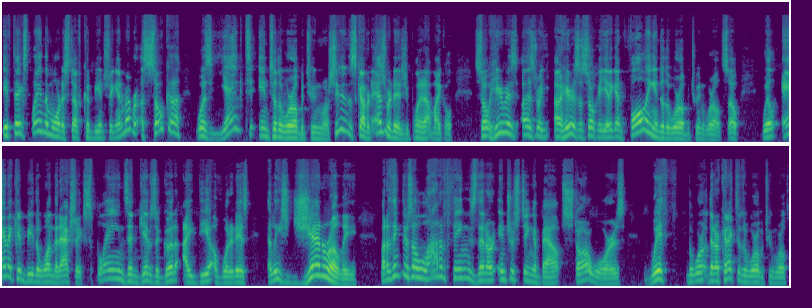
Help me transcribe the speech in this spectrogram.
if they explain the Mortis stuff, could be interesting. And remember, Ahsoka was yanked into the world between worlds. She didn't discover it. Ezra did, as you pointed out, Michael. So here is Ezra. Uh, here is Ahsoka yet again falling into the world between worlds. So will Anakin be the one that actually explains and gives a good idea of what it is, at least generally? But I think there's a lot of things that are interesting about Star Wars with the world that are connected to the world between worlds.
